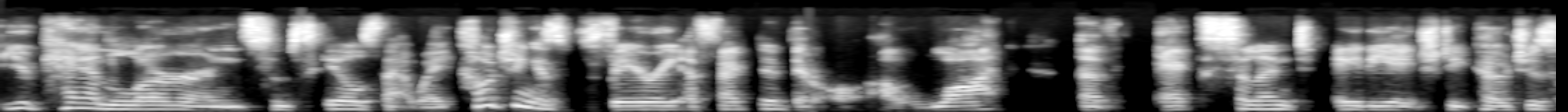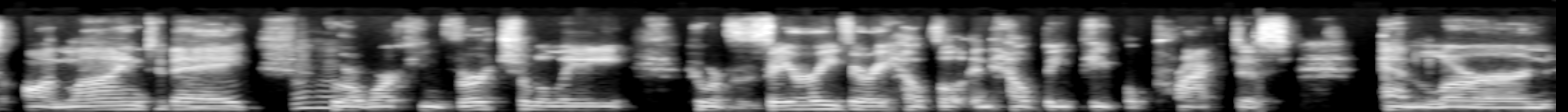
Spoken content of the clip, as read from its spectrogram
you can learn some skills that way. Coaching is very effective. There are a lot of excellent ADHD coaches online today Mhm. who are working virtually, who are very, very helpful in helping people practice and learn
